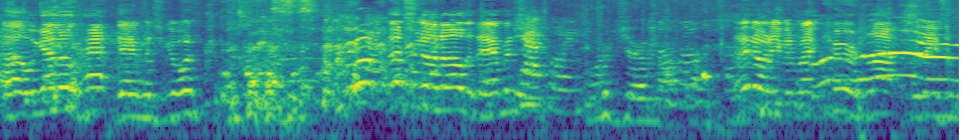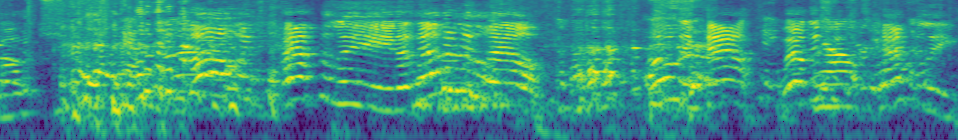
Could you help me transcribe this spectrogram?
Oh, we got a little hat damage going. That's not all the damage. They don't even make Coors Light for these moments. Oh, it's Kathleen, another little elf. Holy cow. Well, this is for Kathleen.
